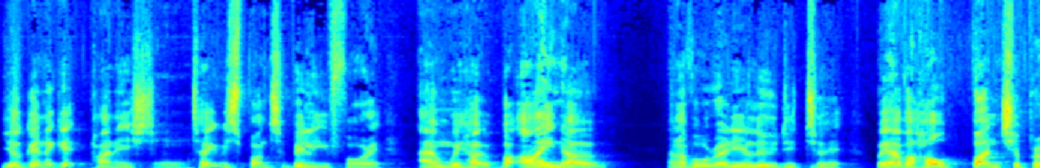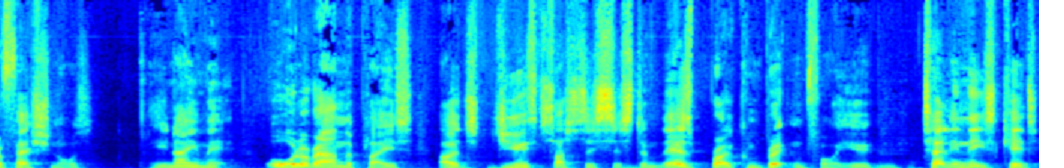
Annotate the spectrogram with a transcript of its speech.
You're going to get punished. Mm. Take responsibility for it, and we hope. But I know, and I've already alluded to it, we have a whole bunch of professionals, you name it, all around the place. Our youth justice system, there's Broken Britain for you, mm-hmm. telling these kids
